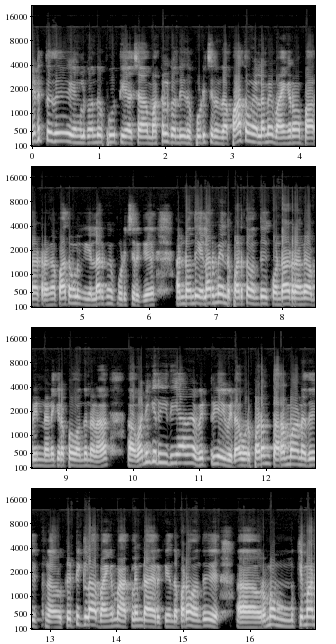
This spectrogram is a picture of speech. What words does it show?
எடுத்தது எங்களுக்கு வந்து பூர்த்தியாச்சா? மக்களுக்கு வந்து இது பிடிச்சிருந்தா? பார்த்தவங்க எல்லாமே பயங்கரமாக பாராட்டுறாங்க. பார்த்தவங்களுக்கு எல்லாருக்குமே பிடிச்சிருக்கு. அண்ட் வந்து எல்லாருமே இந்த படத்தை வந்து கொண்டாடுறாங்க அப்படின்னு நினைக்கிறப்போ வந்து என்னன்னா வணிக ரீதியான வெற்றியை விட ஒரு படம் தரமானது கிரிட்டிக்கலாக பயங்கரமாக அக்ளைம்ட் ஆயிருக்கு. இந்த படம் வந்து ரொம்ப முக்கியமான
